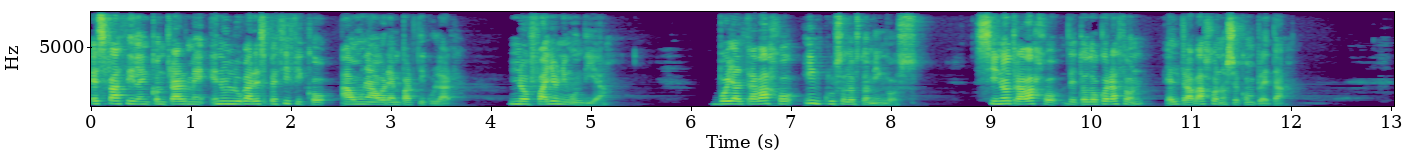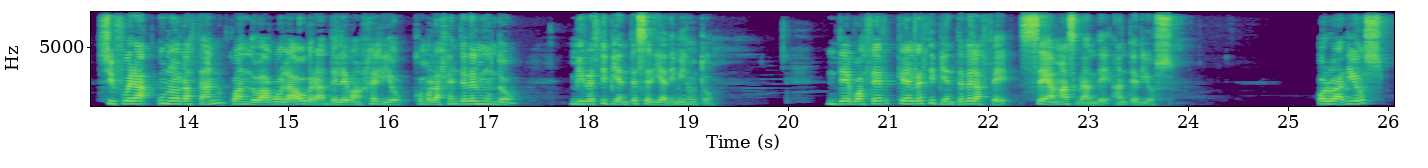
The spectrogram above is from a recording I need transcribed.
Es fácil encontrarme en un lugar específico a una hora en particular. No fallo ningún día. Voy al trabajo incluso los domingos. Si no trabajo de todo corazón, el trabajo no se completa. Si fuera un holgazán cuando hago la obra del Evangelio como la gente del mundo, mi recipiente sería diminuto. Debo hacer que el recipiente de la fe sea más grande ante Dios. Oro a Dios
